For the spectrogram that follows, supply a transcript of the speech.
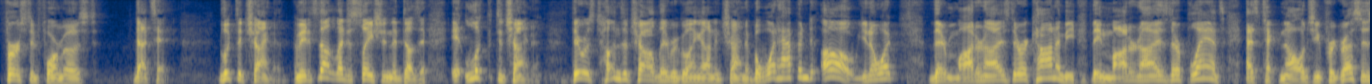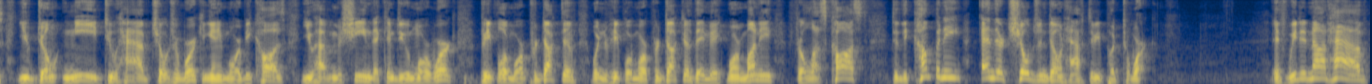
First and foremost, that's it. Look to China. I mean, it's not legislation that does it. It look to China. There was tons of child labor going on in China. But what happened? Oh, you know what? They modernized their economy. They modernized their plans. As technology progresses, you don't need to have children working anymore because you have a machine that can do more work. People are more productive. When people are more productive, they make more money for less cost to the company, and their children don't have to be put to work. If we did not have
